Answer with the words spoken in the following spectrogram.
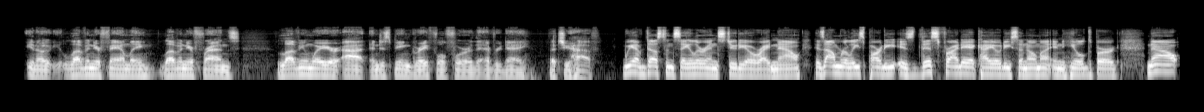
you know, loving your family, loving your friends, loving where you're at, and just being grateful for the everyday that you have. We have Dustin Saylor in studio right now. His album release party is this Friday at Coyote Sonoma in Healdsburg. Now,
